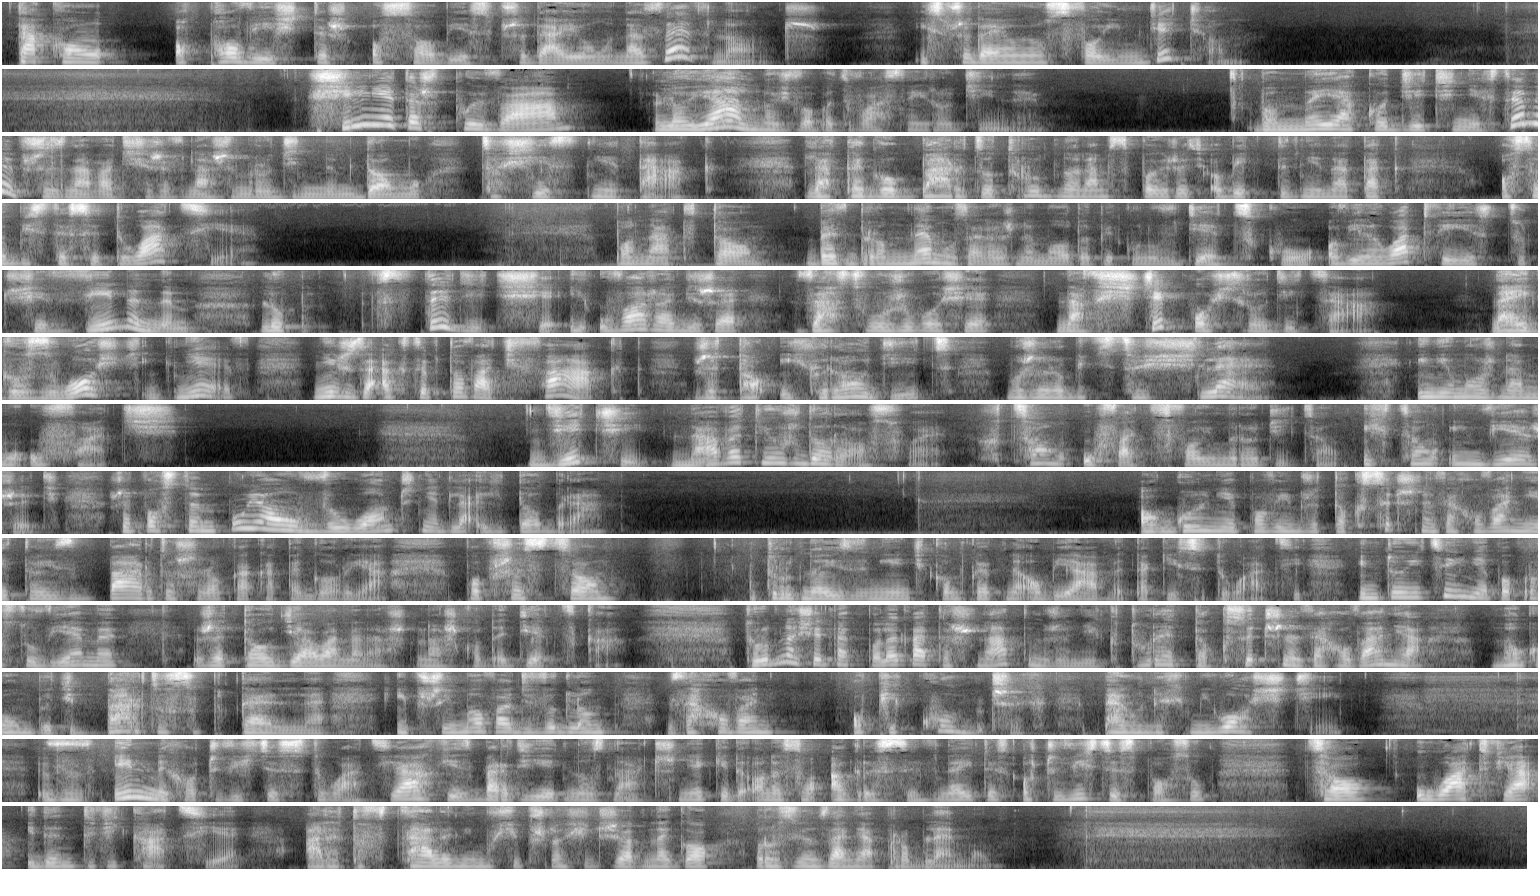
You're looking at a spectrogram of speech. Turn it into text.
Taką opowieść też o sobie sprzedają na zewnątrz i sprzedają ją swoim dzieciom. Silnie też wpływa lojalność wobec własnej rodziny. Bo my jako dzieci nie chcemy przyznawać się, że w naszym rodzinnym domu coś jest nie tak. Dlatego bardzo trudno nam spojrzeć obiektywnie na tak osobiste sytuacje. Ponadto bezbronnemu, zależnemu od opiekunów dziecku o wiele łatwiej jest czuć się winnym lub wstydzić się i uważać, że zasłużyło się na wściekłość rodzica, na jego złość i gniew, niż zaakceptować fakt, że to ich rodzic może robić coś źle i nie można mu ufać. Dzieci, nawet już dorosłe, chcą ufać swoim rodzicom i chcą im wierzyć, że postępują wyłącznie dla ich dobra. Ogólnie powiem, że toksyczne zachowanie to jest bardzo szeroka kategoria, poprzez co Trudno jest wymienić konkretne objawy takiej sytuacji. Intuicyjnie po prostu wiemy, że to działa na, na szkodę dziecka. Trudno się tak polega też na tym, że niektóre toksyczne zachowania mogą być bardzo subtelne i przyjmować wygląd zachowań opiekuńczych, pełnych miłości. W innych oczywiście sytuacjach jest bardziej jednoznacznie, kiedy one są agresywne i to jest oczywisty sposób, co ułatwia identyfikację, ale to wcale nie musi przynosić żadnego rozwiązania problemu.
